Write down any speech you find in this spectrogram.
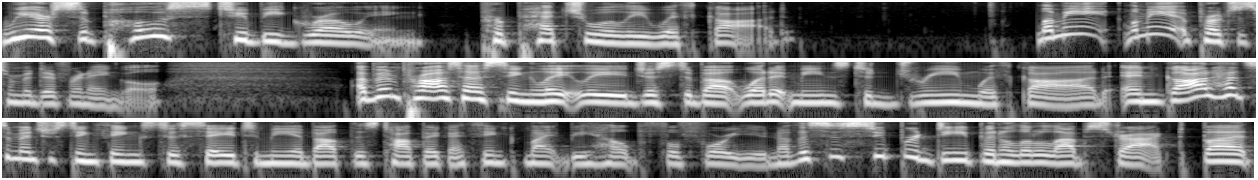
We are supposed to be growing perpetually with God. Let me let me approach this from a different angle. I've been processing lately just about what it means to dream with God, and God had some interesting things to say to me about this topic I think might be helpful for you. Now, this is super deep and a little abstract, but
